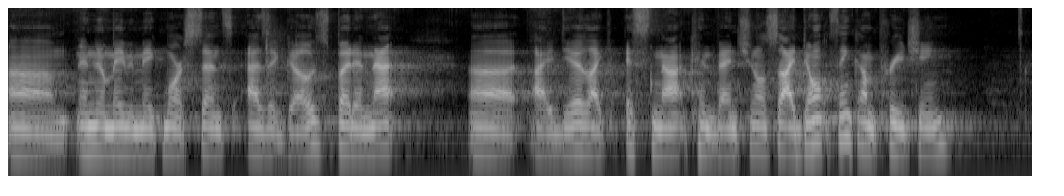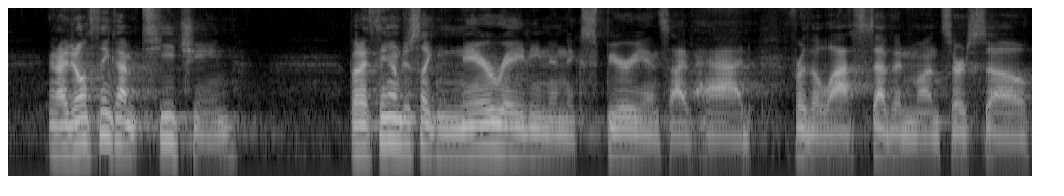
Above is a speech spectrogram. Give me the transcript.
Um, and it'll maybe make more sense as it goes. But in that uh, idea, like it's not conventional. So I don't think I'm preaching and I don't think I'm teaching, but I think I'm just like narrating an experience I've had for the last seven months or so.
